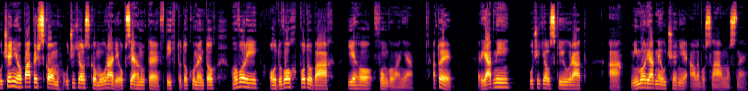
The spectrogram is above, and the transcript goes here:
Učenie o pápežskom učiteľskom úrade obsiahnuté v týchto dokumentoch hovorí o dvoch podobách jeho fungovania. A to je riadný učiteľský úrad a mimoriadne učenie alebo slávnostné.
